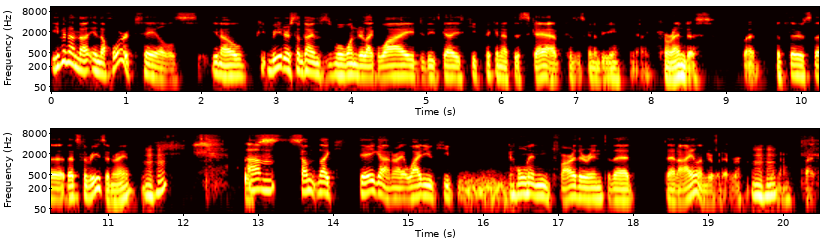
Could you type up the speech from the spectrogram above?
even on the in the horror tales, you know, pe- readers sometimes will wonder like, why do these guys keep picking at this scab? Because it's going to be you know, like, horrendous. But but there's the that's the reason, right? Mm-hmm. Um, some like Dagon, right? Why do you keep going farther into that that island or whatever? Mm-hmm. You know, but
